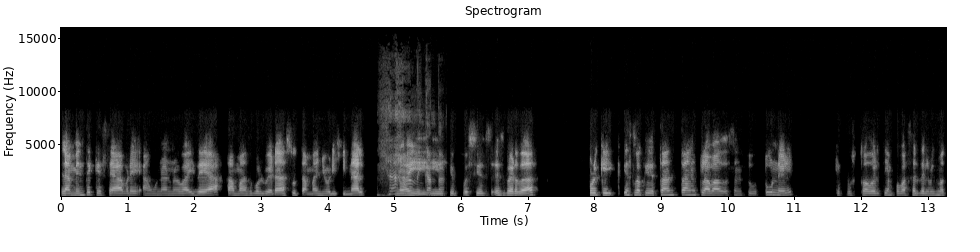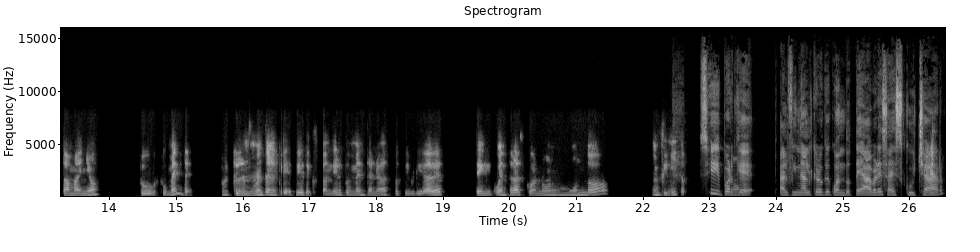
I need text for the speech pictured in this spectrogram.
la mente que se abre a una nueva idea jamás volverá a su tamaño original, ¿no? y, y pues sí, es, es verdad, porque es lo que están tan clavados en su túnel, que pues todo el tiempo va a ser del mismo tamaño, tu, mente, porque en el momento en el que decides expandir tu mente a nuevas posibilidades, te encuentras con un mundo infinito. Sí, porque al final creo que cuando te abres a escuchar,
